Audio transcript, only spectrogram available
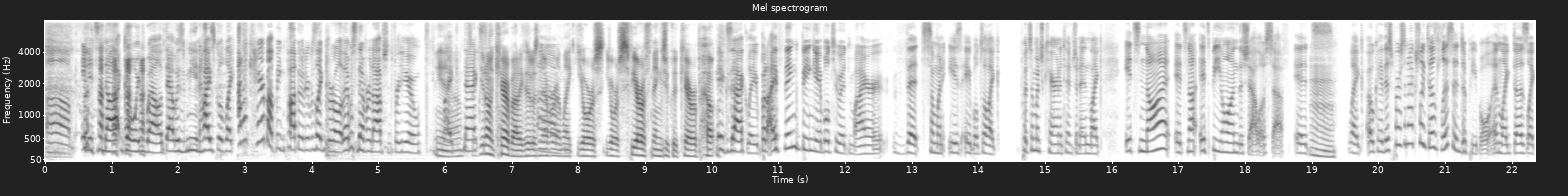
um, and it's not going well. That was me in high school. Like I don't care about being popular. It was like girl, that was never an option for you. Yeah. Like, next. you don't care about it because it was never in Um, like your your sphere of things you could care about. exactly but i think being able to admire that someone is able to like put so much care and attention and like it's not it's not it's beyond the shallow stuff it's Mhm. like okay this person actually does listen to people and like does like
